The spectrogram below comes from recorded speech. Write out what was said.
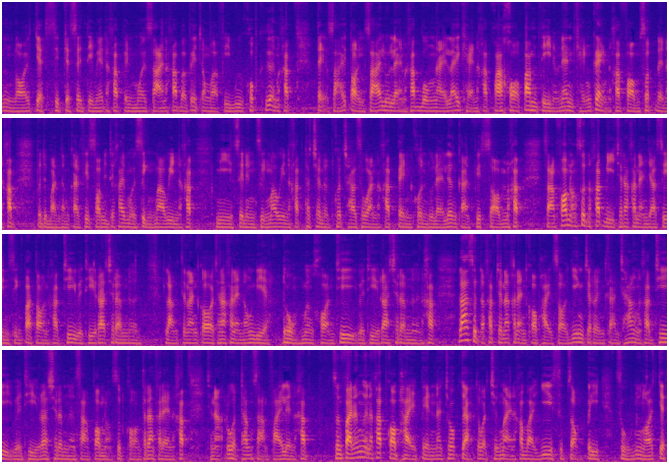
177เซนติเมตรนะครับเป็นมวยซ้ายนะครับประเภทจังหวะฝีมือครบเครื่องนะครับเตะซ้ายต่อยซ้ายรุนแรงนะครับวงในไล่แขนนะครับคว้าคอปั้มตีเหนียวแน่นแข็งแกร่งนะครับฟอร์มสดเลยนะครับปัจจุบันทำการฟิตซ้อมอยู่ที่ค่ายมวยสิงห์มาวินนะครับมีเซนึงสิงห์มาวินนะครับทัชนนท์โคชาสวรรณนะครับเป็นคนดูแลเรื่องการฟิตซ้อมนะครับสามฟอร์มหลังสุดนะครับมีชนะคะแนนยาซินสิงห์ป่าตอนครับที่เวทีราชดำเนิน หลังจากนั้นก็ชนะคะแนนน้องเดียโด่งเมืองคอนที่เวทีราชดำเนินนะครับล่าสุดนะครับชนะคะแนนกอไผ่สอยิ่งเจริญการช่างนะครับที่เวทีราชดำเนินสามฟอร์มหลังสุดของทางด้านฝ่ายแดนนะครับชนะรวดทั้ง 3 ไฟล์เลยนะครับ ส่วนฝ่ายน้ำเงินนะครับกอไผ่เป็นนักชกจากจังหวัดเชียงใหม่นะครับวัย 22 ปีสูง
